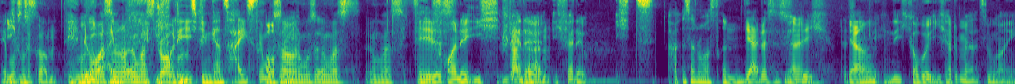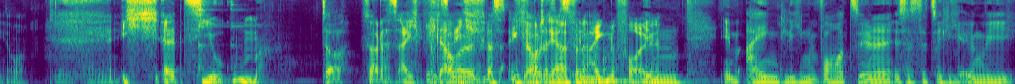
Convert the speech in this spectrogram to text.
Der ich musste muss, kommen. Ich muss Du noch ein- noch irgendwas ich, wollte, droppen. ich bin ganz heiß Du drauf. musst, noch, du musst irgendwas, irgendwas Wildes. Freunde, ich werde, ich werde, ich, ist da noch was drin? Ja, das ist ja, für dich. Das ja, für dich. nee, ich glaube, ich hatte mehr als du eigentlich, aber ich äh, ziehe um. So. So, das ist eigentlich, Ich das glaube, eigentlich, das, das ist ich eigentlich glaube, das Material ist für eine im, eigene Folge. Im, Im eigentlichen Wortsinne ist es tatsächlich irgendwie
